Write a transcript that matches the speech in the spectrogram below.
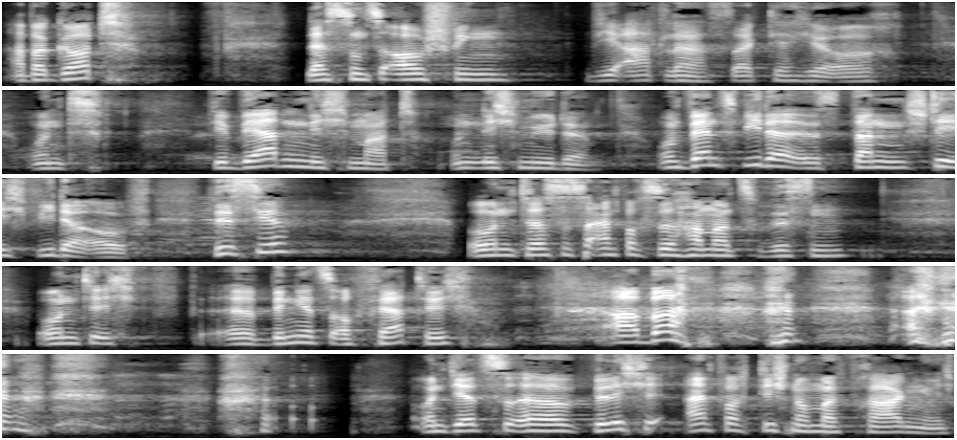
Aber Gott lasst uns aufschwingen wie Adler, sagt er hier auch. Und wir werden nicht matt und nicht müde. Und wenn es wieder ist, dann stehe ich wieder auf. Wisst ihr? Und das ist einfach so Hammer zu wissen. Und ich äh, bin jetzt auch fertig. Aber und jetzt äh, will ich einfach dich nochmal fragen. Ich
